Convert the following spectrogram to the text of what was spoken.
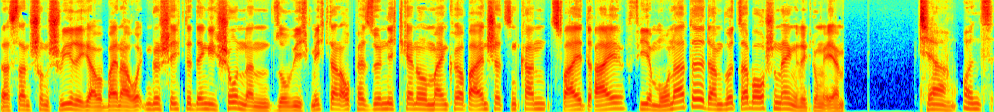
das ist dann schon schwierig. Aber bei einer Rückengeschichte denke ich schon, dann, so wie ich mich dann auch persönlich kenne und meinen Körper einschätzen kann, zwei, drei, vier Monate, dann wird es aber auch schon eng Richtung EM. Tja, und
